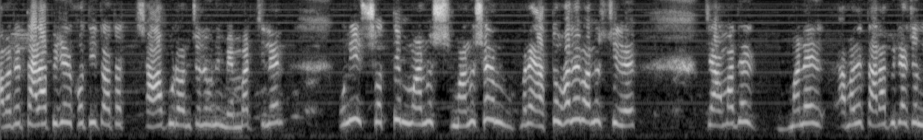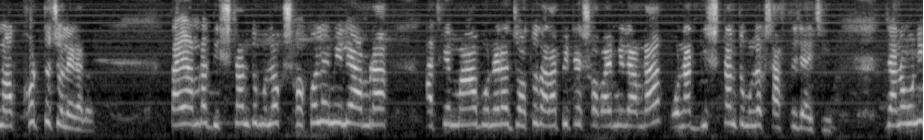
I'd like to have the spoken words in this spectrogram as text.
আমাদের তারাপীঠের ক্ষতি তথা শাহপুর অঞ্চলে উনি মেম্বার ছিলেন। উনি সত্যি মানুষ, মানুষের মানে এত ভালো মানুষ ছিলেন যে আমাদের মানে আমাদের তারাপীঠে একজন নক্ষত্র চলে গেল। তাই আমরা দৃষ্টান্তমূলক সকলে মিলে আমরা আজকে মা বোনেরা যত তারাপীঠে সবাই মিলে আমরা ওনার দৃষ্টান্তমূলক শাস্তি চাইছি। যেন উনি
